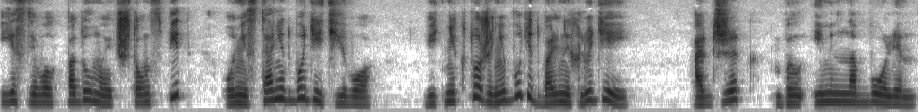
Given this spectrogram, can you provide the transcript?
Если волк подумает, что он спит, он не станет будить его. Ведь никто же не будет больных людей. А Джек был именно болен.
